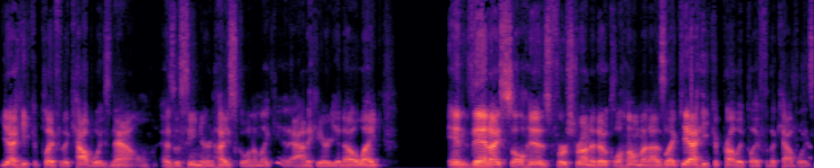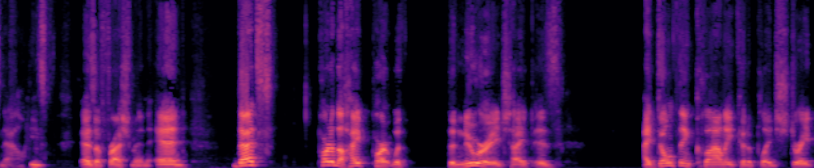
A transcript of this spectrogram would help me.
yeah, he could play for the Cowboys now as a senior in high school. And I'm like, get out of here, you know, like, and then I saw his first run at Oklahoma and I was like, yeah, he could probably play for the Cowboys now. He's as a freshman. And that's part of the hype part with the newer age type is I don't think Clowney could have played straight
